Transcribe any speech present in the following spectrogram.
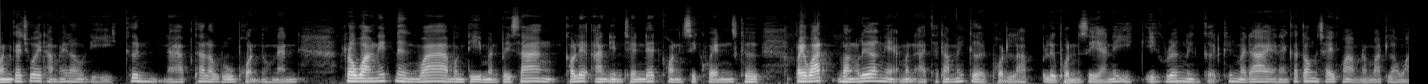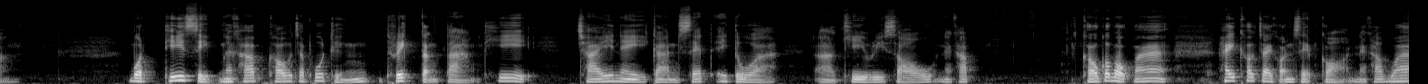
มันก็ช่วยทำให้เราดีขึ้นนะครับ ถ้าเรารู้ผลตรงนั้น ระวังนิดนึงว่าบางทีมันไปสร้างเขาเรียก unintended consequence คือไปวัดบางเรื่องเนี่ย มันอาจจะทำให้เกิดผลลัพธ์หรือผลเสียในอีกอีกเรื่องหนึ่งเกิดขึ้นมาได้นั้นก็ต้องใช้ความระมัดระวัง บทที่ 10 นะครับเขาจะพูดถึงทริคต่างๆ ที่ใช้ในการเซตไอตัว key result นะครับเขาก็บอกว่าให้เข้าใจคอนเซปต์ก่อนนะครับว่า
